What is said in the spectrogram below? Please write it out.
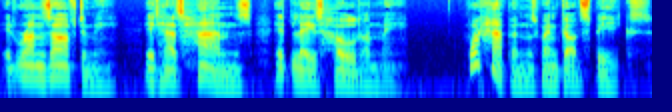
it runs after me, it has hands, it lays hold on me. What happens when God speaks?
